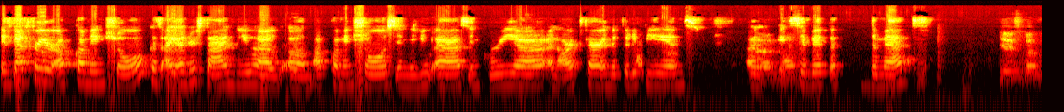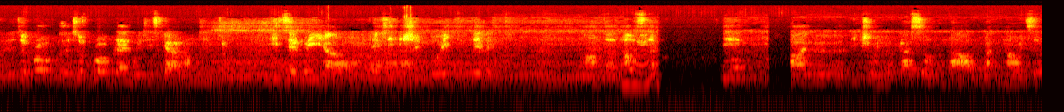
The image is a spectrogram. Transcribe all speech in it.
Is that for your upcoming show? Because I understand you have um, upcoming shows in the US, in Korea, an art fair in the Philippines, an exhibit at the Met. yes, but the, pro- the problem with this too, it's every uh, exhibition going to Delhi. And uh, now it's like, I have a show in the castle now, but now it's uh,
